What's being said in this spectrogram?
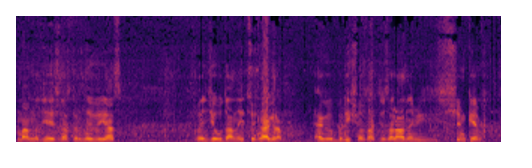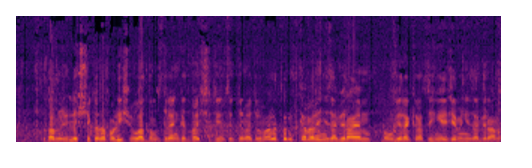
Mam nadzieję, że następny wyjazd będzie udany i coś nagram. Jak byliśmy ostatnio z Alanem i z Szymkiem, Bo tam leszczyka zapaliśmy, ładną wzdręgę 29 cm, ale to kamery nie zabierałem, bo mówię rekreacyjnie jedziemy, nie zabieramy.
